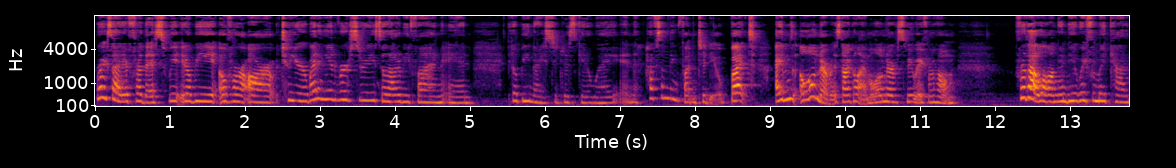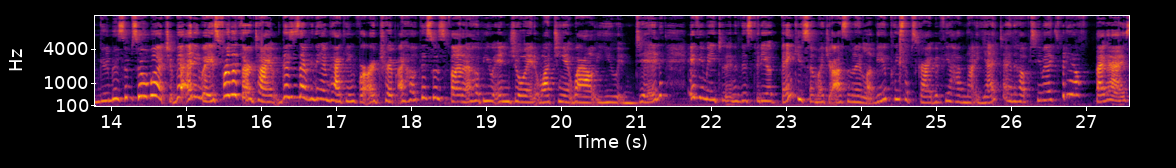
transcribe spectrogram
we're excited for this. We, it'll be over our two-year wedding anniversary, so that'll be fun. And it'll be nice to just get away and have something fun to do. But I'm a little nervous, not gonna lie. I'm a little nervous to be away from home for that long and be away from my cat. I'm gonna miss him so much. But anyways, for the third time, this is everything I'm packing for our trip. I hope this was fun. I hope you enjoyed watching it while you did. If you made it to the end of this video, thank you so much. You're awesome and I love you. Please subscribe if you have not yet and I hope to see you in my next video. Bye guys.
